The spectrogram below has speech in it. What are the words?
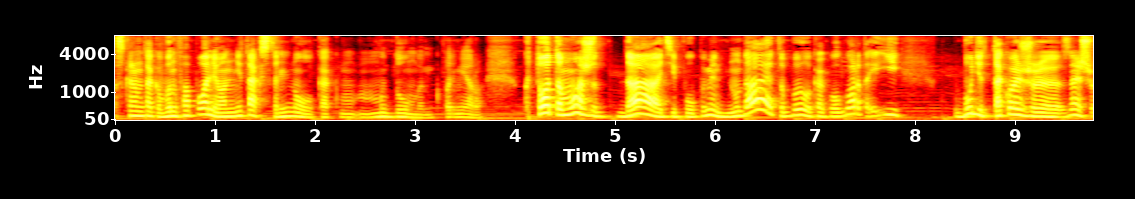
скажем так, в инфополе он не так стрельнул, как мы думаем, к примеру. Кто-то может, да, типа упомянуть, ну да, это было как Guard, и будет такой же, знаешь,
